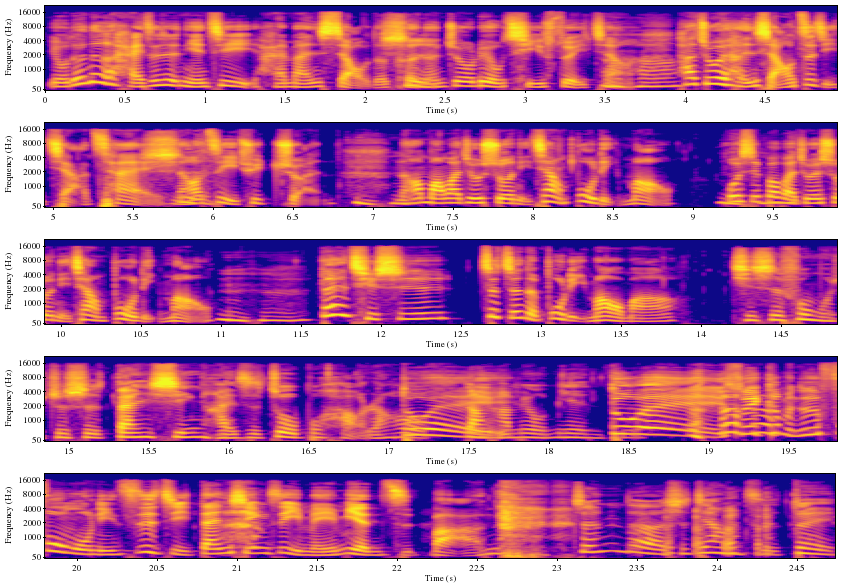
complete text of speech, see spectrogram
有的那个孩子是年纪还蛮小的，可能就六七岁这样，他就会很想要自己夹菜，然后自己去转，然后妈妈就说你这样不礼貌，或是爸爸就会说你这样不礼貌，嗯哼，但是其实这真的不礼貌吗？其实父母就是担心孩子做不好，然后让他没有面子。对，所以 根本就是父母你自己担心自己没面子吧？真的是这样子。对，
